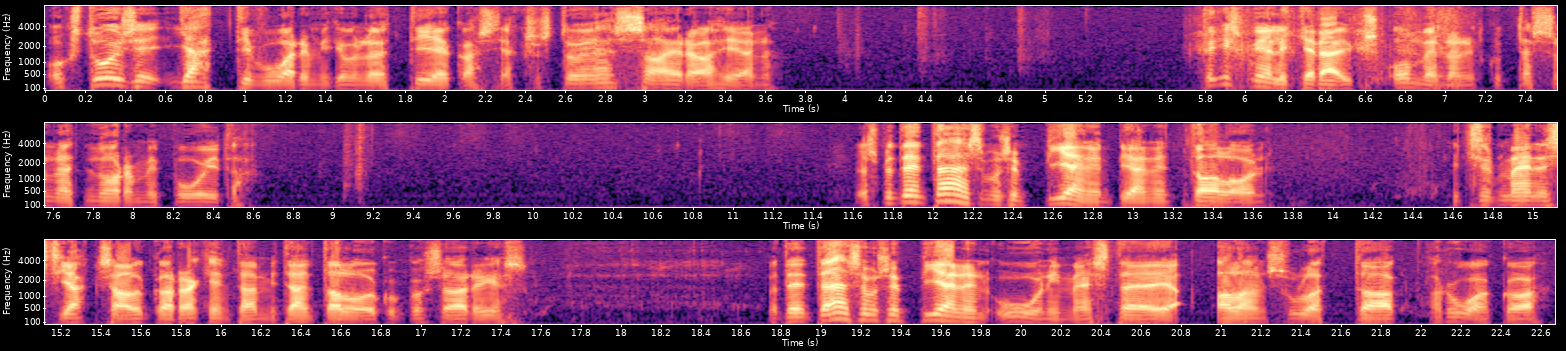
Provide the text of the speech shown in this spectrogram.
Onks toi se jättivuori, mikä me löyttiin ekas jaksossa? Toi on ihan sairaan hieno. Tekis mieli kerää yksi omena nyt, kun tässä on näitä normipuita. Jos mä teen tähän semmosen pienen pienen talon. Itse mä en edes jaksa alkaa rakentaa mitään taloa koko sarjas. Mä teen tähän semmosen pienen uunimesta ja alan sulattaa ruokaa.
